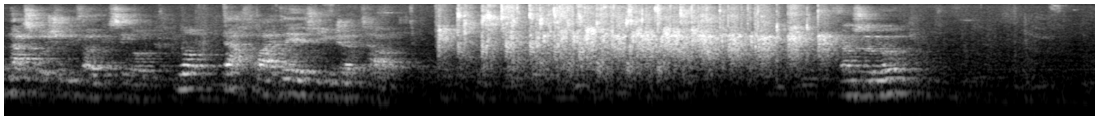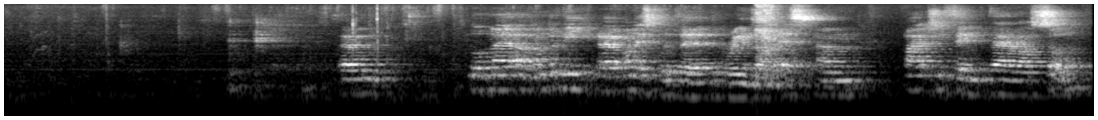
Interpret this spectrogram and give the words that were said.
And that's what we should be focusing on, not daft ideas you jumped out. Councillor Moore. Um, Lord Mayor, I'm going to be uh, honest with the, the Greens on this. Um, I actually think there are some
